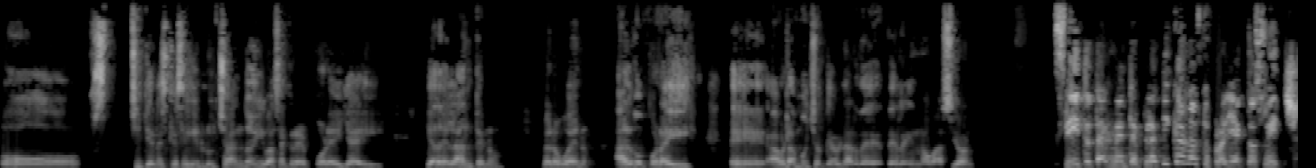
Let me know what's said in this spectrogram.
o si tienes que seguir luchando y vas a creer por ella y, y adelante, ¿no? Pero bueno, algo por ahí, eh, habrá mucho que hablar de, de la innovación. Sí, totalmente. Platícanos tu proyecto Switch.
